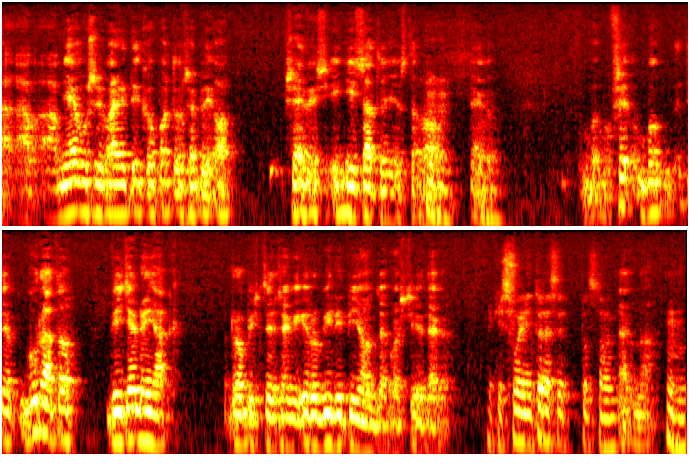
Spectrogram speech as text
a, a, a mnie używali tylko po to, żeby o, przewieźć i nic za to nie dostawało Mhm. tego. Bo, bo, bo te góra to wiedzieli jak robić te rzeczy i robili pieniądze właściwie tego. Jakieś swoje interesy podstawem. Tak, no. Mhm.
